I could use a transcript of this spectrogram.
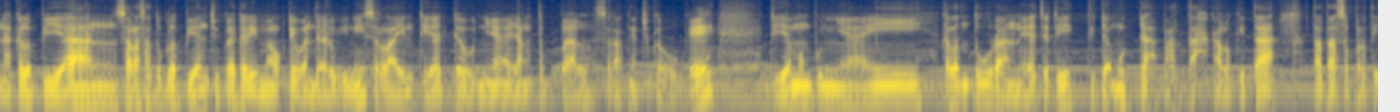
Nah kelebihan salah satu kelebihan juga dari mangkok Dewan Daru ini selain dia daunnya yang tebal seratnya juga oke dia mempunyai kelenturan ya. Jadi tidak mudah patah kalau kita tata seperti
